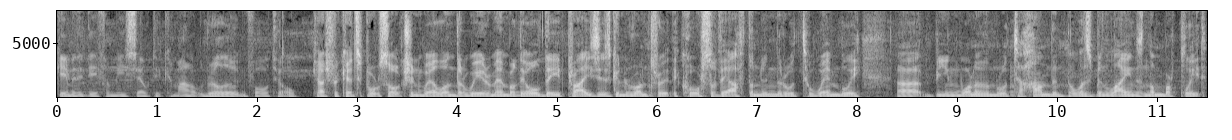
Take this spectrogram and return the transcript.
Game of the day for me, Celtic Kilmarnock. Really looking forward to it all. Cash for Kids Sports Auction well underway. Remember, the all day prize is going to run throughout the course of the afternoon. The road to Wembley uh, being one of them, road to Hampden, the Lisbon Lions number plate,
